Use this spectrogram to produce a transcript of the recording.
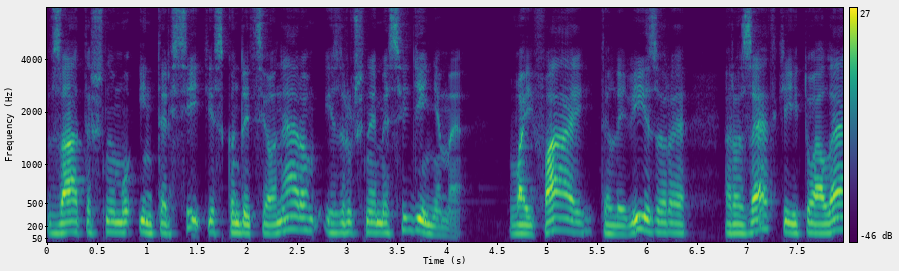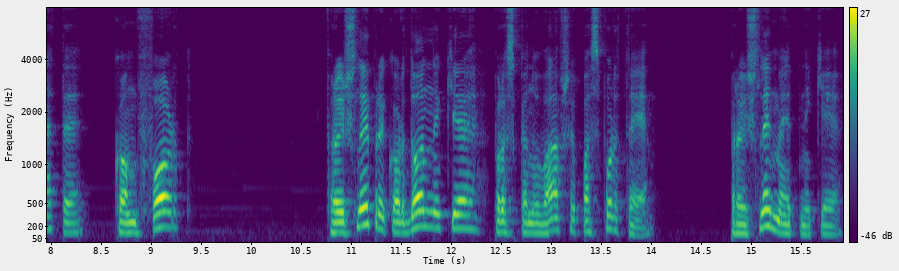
в затишному інтерсіті з кондиціонером і зручними сидіннями, вайфай, телевізори, розетки і туалети, комфорт. Пройшли прикордонники, просканувавши паспорти. Пройшли митники.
